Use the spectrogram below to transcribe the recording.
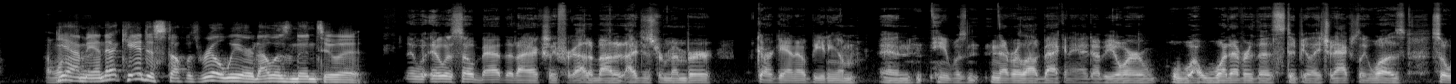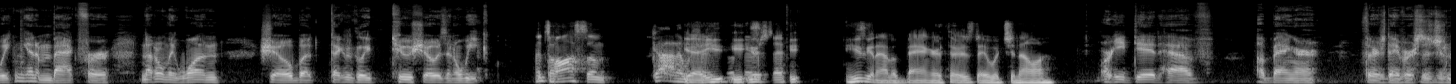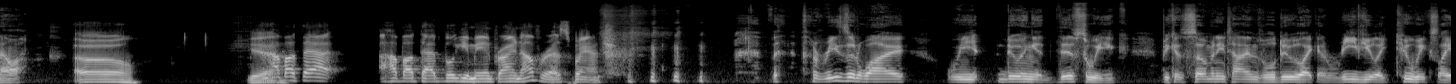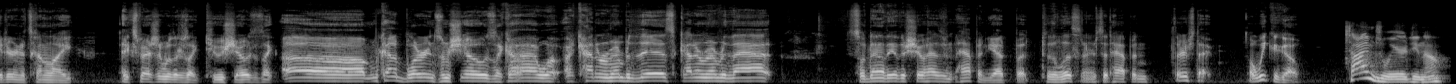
Yeah, man, that Candice stuff was real weird. I wasn't into it. It, wa- it was so bad that I actually forgot about it. I just remember Gargano beating him, and he was n- never allowed back in AIW or wh- whatever the stipulation actually was, so we can get him back for not only one show, but technically two shows in a week. That's awesome. God, I Yeah, I he, could he's, Thursday. he- he's gonna have a banger Thursday with Janela. Or he did have a banger Thursday versus Janela. Oh, yeah. How about that? How about that Boogeyman Bryan Alvarez match? the reason why we doing it this week because so many times we'll do like a review like two weeks later and it's kind of like especially when there's like two shows it's like uh, i'm kind of blurring some shows like ah, well, i kind of remember this i kind of remember that so now the other show hasn't happened yet but to the listeners it happened thursday a week ago Time's weird, you know.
